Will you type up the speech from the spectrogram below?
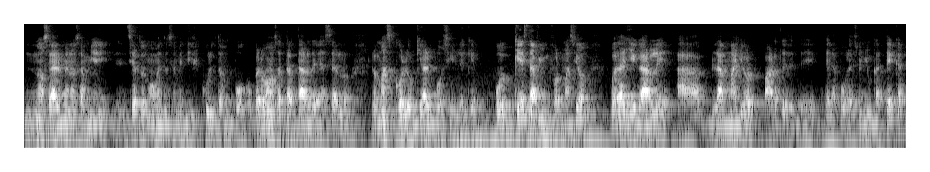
no sé, al menos a mí en ciertos momentos se me dificulta un poco, pero vamos a tratar de hacerlo lo más coloquial posible, que, que esta información pueda llegarle a la mayor parte de, de, la población yucateca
